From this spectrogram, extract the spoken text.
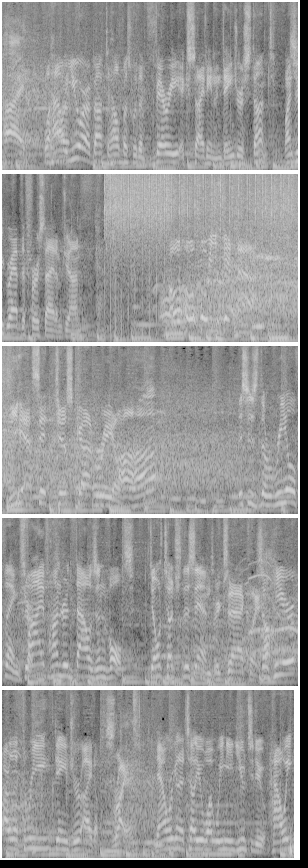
Hi. Well, Howie, you are about to help us with a very exciting and dangerous stunt. Why don't you grab the first item, John? Oh, oh yeah. Yes, it just got real. Uh-huh. This is the real thing. Sure. 500,000 volts. Don't touch this end. exactly. So here are the three danger items. right. Now we're going to tell you what we need you to do. Howie,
